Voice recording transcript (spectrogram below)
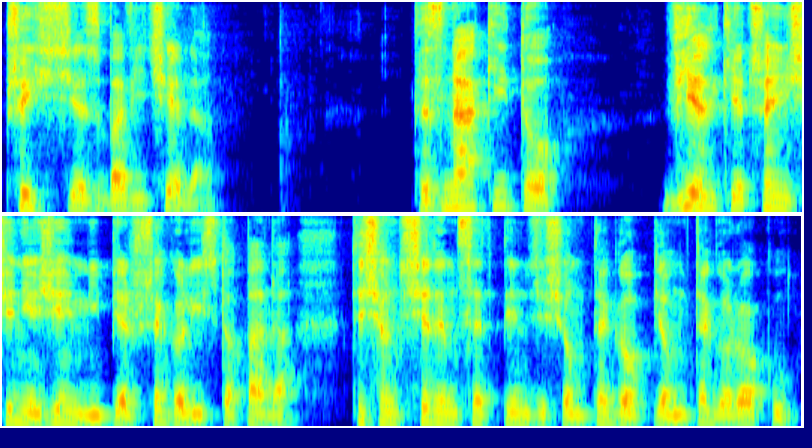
przyjście Zbawiciela. Te znaki to wielkie trzęsienie ziemi 1 listopada 1755 roku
